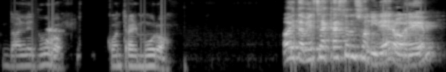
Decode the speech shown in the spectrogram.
Dale duro. Contra el muro. Oye, también sacaste un sonidero, ¿eh?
